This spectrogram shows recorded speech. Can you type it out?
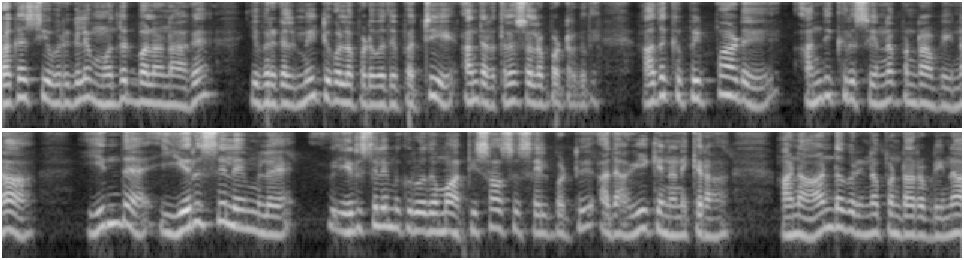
ரகசிய வருகையில் முதற் பலனாக இவர்கள் மீட்டு கொள்ளப்படுவது பற்றி அந்த இடத்துல சொல்லப்பட்டிருக்குது. அதுக்கு பிற்பாடு அந்தி கிறிஸ்து என்ன பண்ணுறான் அப்படின்னா இந்த எருசலேமில் எருசலேமுக்கு விரோதமாக பிசாசு செயல்பட்டு அதை அழிக்க நினைக்கிறான். ஆனால் ஆண்டவர் என்ன பண்ணுறார் அப்படின்னா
